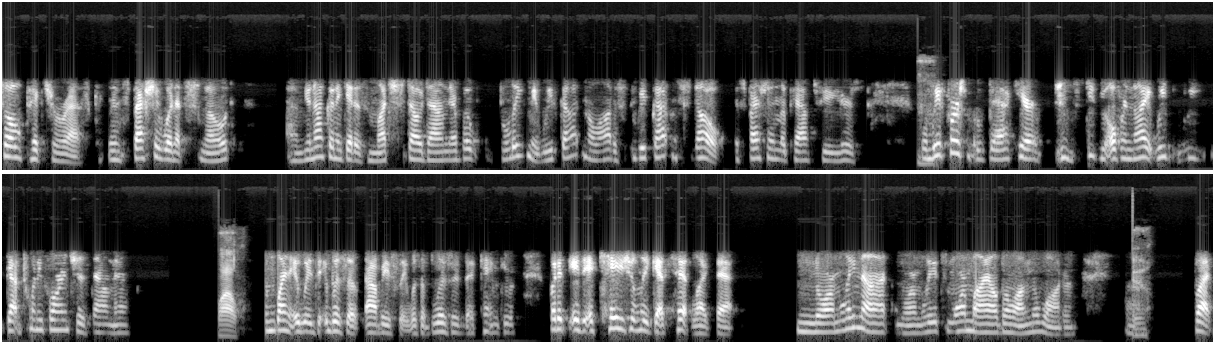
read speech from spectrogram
so picturesque, especially when it snowed. Um, you're not going to get as much snow down there, but believe me, we've gotten a lot of we've gotten snow, especially in the past few years. When we first moved back here, excuse me, overnight we we got 24 inches down there. Wow. And when it was it was a, obviously it was a blizzard that came through, but it, it occasionally gets hit like that. Normally not. Normally it's more mild along the water. Uh, yeah. But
